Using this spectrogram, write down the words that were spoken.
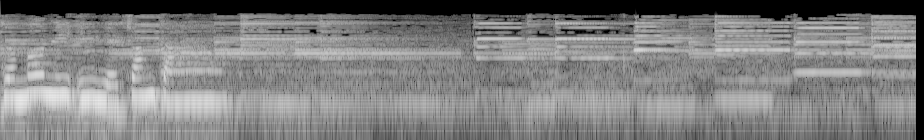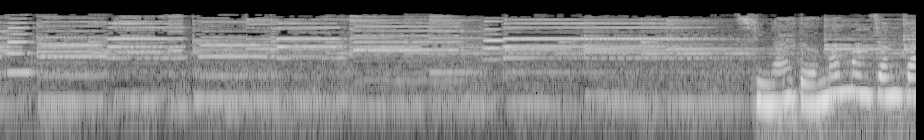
怎么你一夜长大？亲爱的，慢慢长大，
